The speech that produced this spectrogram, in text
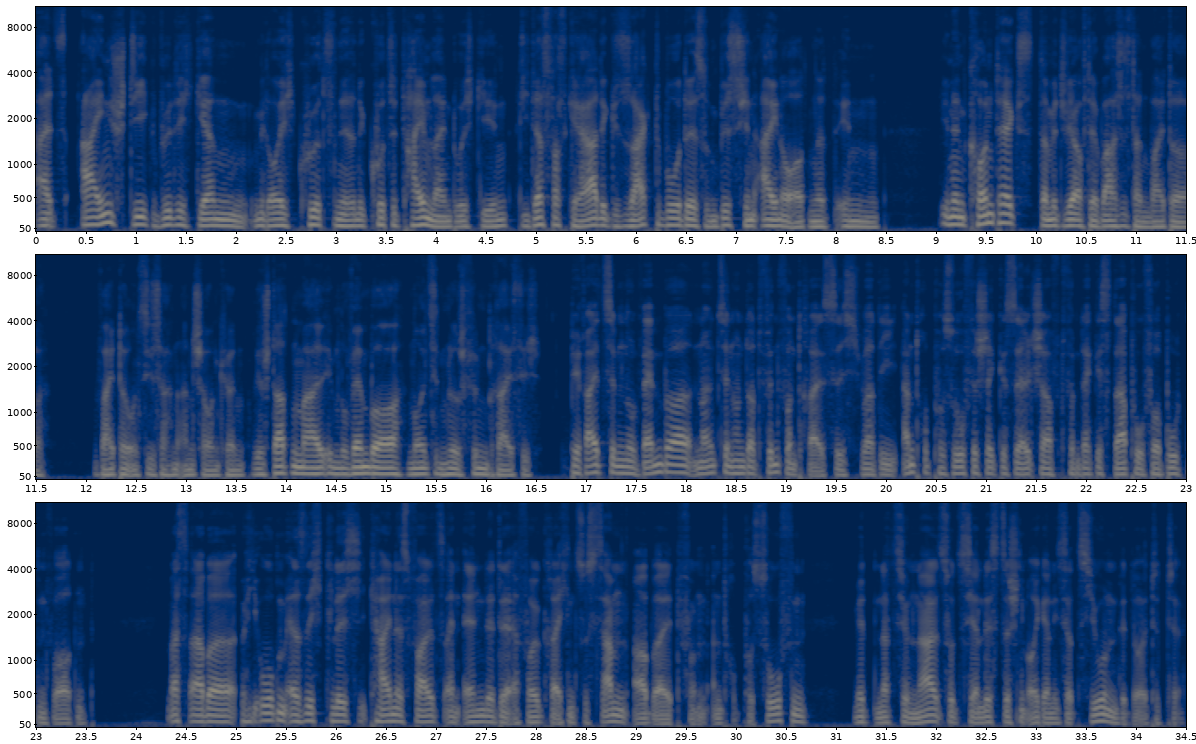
Als Einstieg würde ich gern mit euch kurz eine, eine kurze Timeline durchgehen, die das, was gerade gesagt wurde, so ein bisschen einordnet in, in einen Kontext, damit wir auf der Basis dann weiter, weiter uns die Sachen anschauen können. Wir starten mal im November 1935. Bereits im November 1935 war die Anthroposophische Gesellschaft von der Gestapo verboten worden, was aber wie oben ersichtlich keinesfalls ein Ende der erfolgreichen Zusammenarbeit von Anthroposophen mit nationalsozialistischen Organisationen bedeutete.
